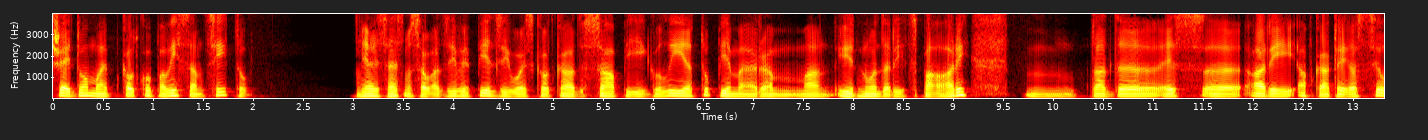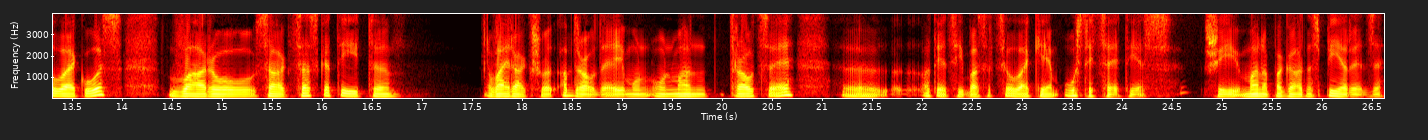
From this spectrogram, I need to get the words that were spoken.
šeit domāju kaut ko pavisam citu. Ja es esmu savā dzīvē piedzīvojis kaut kādu sāpīgu lietu, piemēram, man ir nodarīts pāri, tad es arī apkārtējos cilvēkos varu sākt saskatīt vairāk šo apdraudējumu, un, un man traucē attiecībās ar cilvēkiem uzticēties šī mana pagātnes pieredze.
